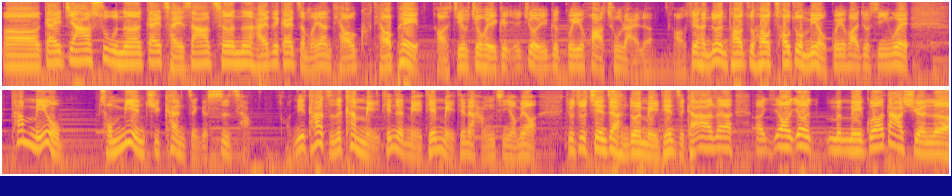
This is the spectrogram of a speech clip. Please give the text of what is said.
呃，该加速呢？该踩刹车呢？还是该怎么样调调配？好，就就会一个就有一个规划出来了。好，所以很多人操作操操作没有规划，就是因为他没有从面去看整个市场。你他只是看每天的每天每天的行情有没有？就是现在很多人每天只看啊，那呃要要美美国要大选了，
